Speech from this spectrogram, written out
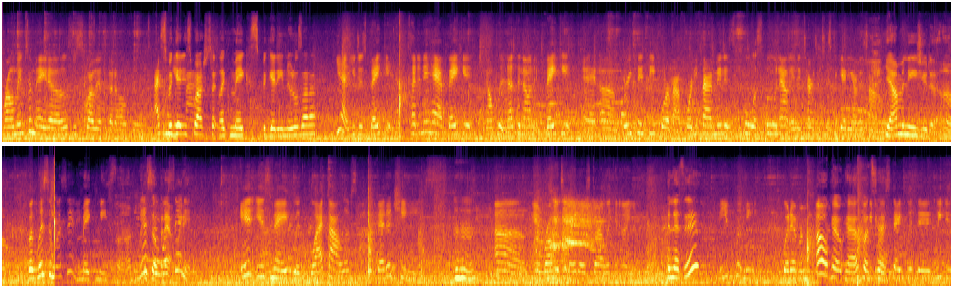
Roman tomatoes. This is why we have to go to Whole Foods. I spaghetti squash, like make spaghetti noodles out of. Yeah, you just bake it. Cut it in half, bake it. Don't put nothing on it. Bake it at um, 350 for about 45 minutes. Pull a spoon out and it turns into spaghetti on its own. Yeah, I'm gonna need you to um, But listen what's in it. Make me some. Listen what's in it. It is made with black olives, feta cheese, Mhm. um, and Roman tomatoes, garlic, and onions. And that's it. And you can put meat, whatever meat. Oh, okay, okay. That's You what can to do steak with it. We do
